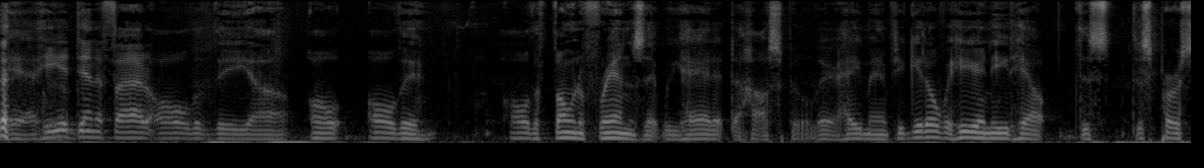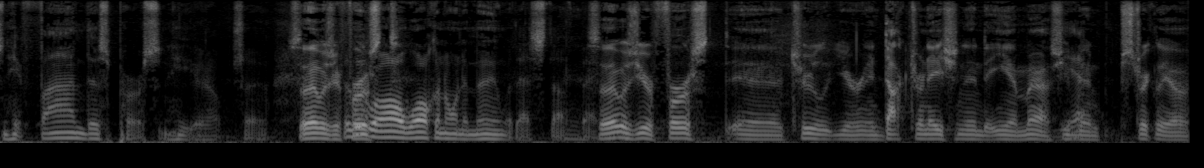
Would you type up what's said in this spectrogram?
yeah, he identified all of the uh, all all the all the phone of friends that we had at the hospital there. Hey man, if you get over here and need help, this this person here, find this person here. Yeah. So so that was your so first. We were all walking on the moon with that stuff. so that was your first uh, truly your indoctrination into EMS. You've yep. been strictly a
